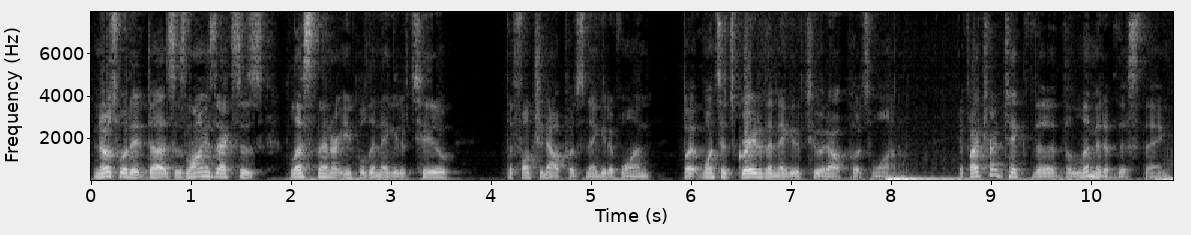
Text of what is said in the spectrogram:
Notice what it does. As long as x is less than or equal to negative 2, the function outputs negative 1. But once it's greater than negative 2, it outputs 1. If I try to take the, the limit of this thing,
